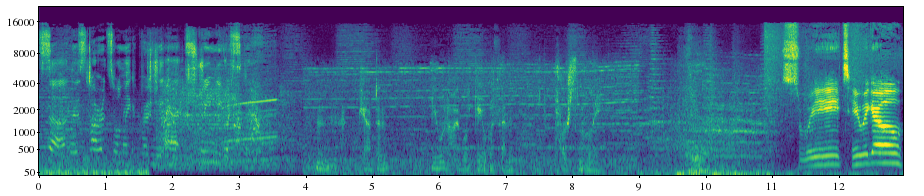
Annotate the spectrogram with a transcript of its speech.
Sir, those turrets will make approaching the air extremely risky. Hmm. Captain, you and I will deal with them personally. Sweet, here we go!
